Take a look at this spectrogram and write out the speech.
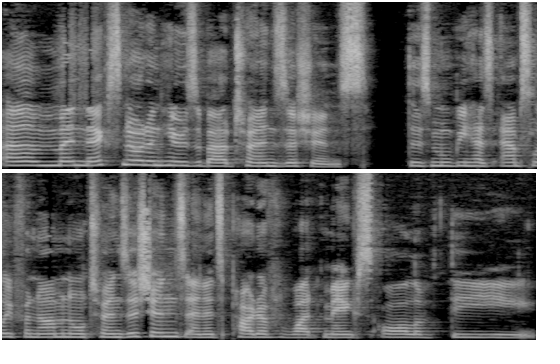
Um, my next note in here is about transitions. This movie has absolutely phenomenal transitions, and it's part of what makes all of the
